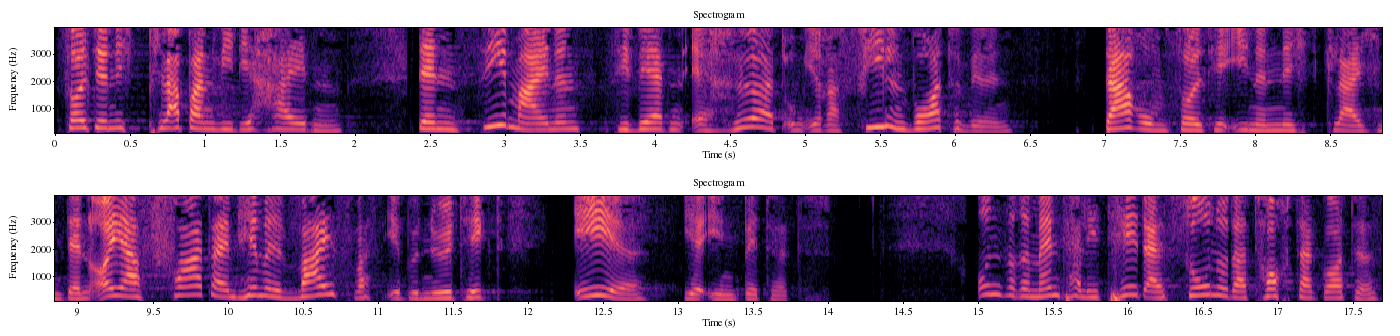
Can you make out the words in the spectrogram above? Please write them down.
sollt ihr nicht plappern wie die Heiden, denn sie meinen, sie werden erhört um ihrer vielen Worte willen. Darum sollt ihr ihnen nicht gleichen, denn euer Vater im Himmel weiß, was ihr benötigt, ehe ihr ihn bittet. Unsere Mentalität als Sohn oder Tochter Gottes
